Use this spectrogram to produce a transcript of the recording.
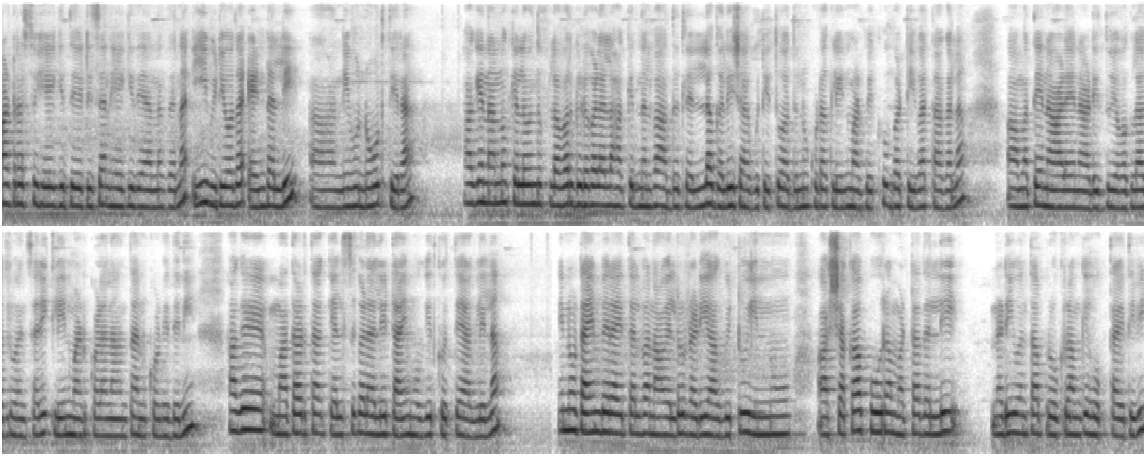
ಆ ಡ್ರೆಸ್ಸು ಹೇಗಿದೆ ಡಿಸೈನ್ ಹೇಗಿದೆ ಅನ್ನೋದನ್ನು ಈ ವಿಡಿಯೋದ ಎಂಡಲ್ಲಿ ನೀವು ನೋಡ್ತೀರಾ. ಹಾಗೆ ನಾನು ಕೆಲವೊಂದು ಫ್ಲವರ್ ಗಿಡಗಳೆಲ್ಲ ಹಾಕಿದ್ನಲ್ವ, ಅದರಲ್ಲೆಲ್ಲ ಗಲೀಜಾಗಿಬಿಟ್ಟಿತ್ತು. ಅದನ್ನು ಕೂಡ ಕ್ಲೀನ್ ಮಾಡಬೇಕು ಬಟ್ ಇವತ್ತಾಗಲ್ಲ. ಮತ್ತೆ ನಾಳೆ ನಾಡಿದ್ದು ಯಾವಾಗಲಾದರೂ ಒಂದು ಸರಿ ಕ್ಲೀನ್ ಮಾಡ್ಕೊಳ್ಳೋಣ ಅಂತ ಅಂದ್ಕೊಂಡಿದ್ದೀನಿ ಹಾಗೆ ಮಾತಾಡ್ತಾ ಕೆಲಸಗಳಲ್ಲಿ ಟೈಮ್ ಹೋಗಿದ್ದು ಗೊತ್ತೇ ಆಗಲಿಲ್ಲ. ಇನ್ನು ಟೈಮ್ ಬೇರೆ ಆಯ್ತಲ್ವ? ನಾವೆಲ್ಲರೂ ರೆಡಿ ಆಗಿಬಿಟ್ಟು ಇನ್ನು ಶಕಾಪುರ ಮಠದಲ್ಲಿ ನಡೆಯುವಂಥ ಪ್ರೋಗ್ರಾಮ್ಗೆ ಹೋಗ್ತಾ ಇದ್ದೀವಿ.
